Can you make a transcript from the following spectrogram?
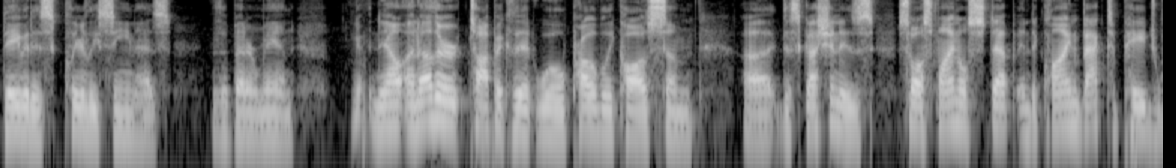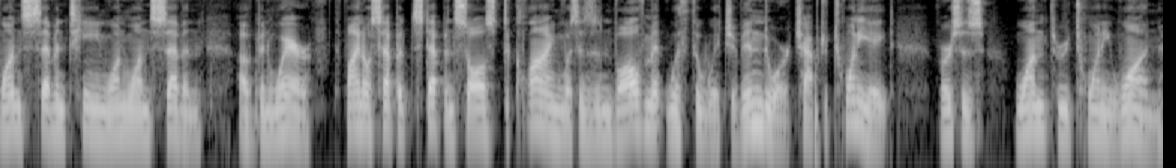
David is clearly seen as the better man. Now, another topic that will probably cause some uh, discussion is Saul's final step in decline back to page 117, 117 of Benware. The final step in Saul's decline was his involvement with the witch of Endor, chapter 28, verses 1 through 21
